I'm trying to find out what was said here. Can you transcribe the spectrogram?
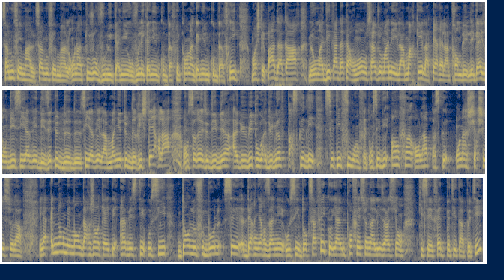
Ça nous fait mal, ça nous fait mal. On a toujours voulu gagner, on voulait gagner une Coupe d'Afrique. Quand on a gagné une Coupe d'Afrique, moi je n'étais pas à Dakar, mais on m'a dit qu'à Dakar, au moment où Sadio Mané il a marqué, la terre elle a tremblé. Les gars ils ont dit s'il y avait des études de, s'il y avait la magnitude de Richter là, on serait je dis bien à du 8 ou à du 9 parce que c'était fou en fait. On s'est dit enfin on l'a parce qu'on a cherché cela. Il y a énormément d'argent qui a été investi aussi dans le football ces dernières années aussi. Donc ça fait qu'il y a une professionnalisation qui s'est faite petit à petit,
